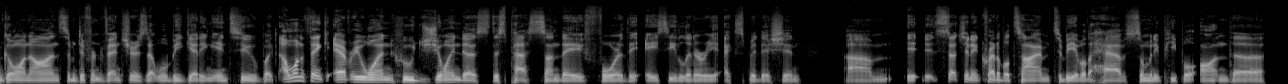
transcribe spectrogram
going on, some different ventures that we'll be getting into. But I want to thank everyone who joined us this past Sunday for the AC Literary Expedition. Um, it, it's such an incredible time to be able to have so many people on the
